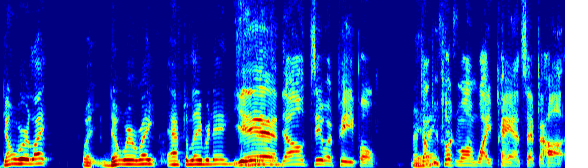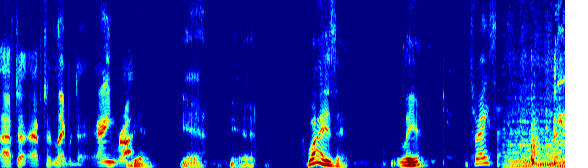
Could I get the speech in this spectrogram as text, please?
Don't wear light. Wait, don't wear white after Labor Day. Yeah, don't do it, people. That's Don't be putting on white pants after ho- after after Labor Day. Ain't right. Yeah, yeah, yeah. Why is that, Leah? It's racist.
